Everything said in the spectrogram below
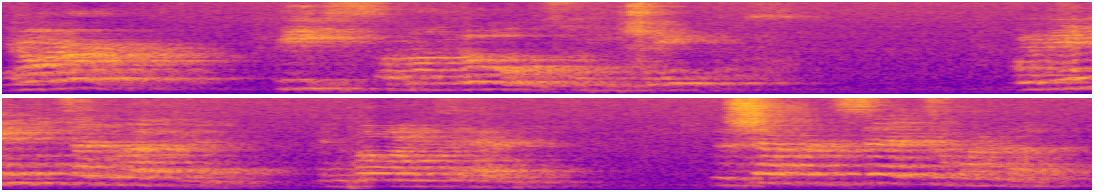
and on earth peace among those whom he saves. When the angels had left them and gone into heaven, the shepherds said to one another,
